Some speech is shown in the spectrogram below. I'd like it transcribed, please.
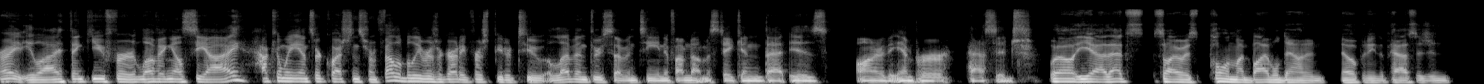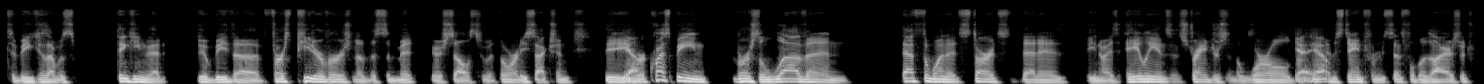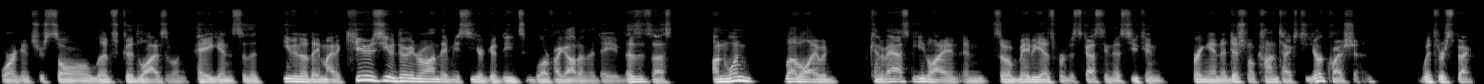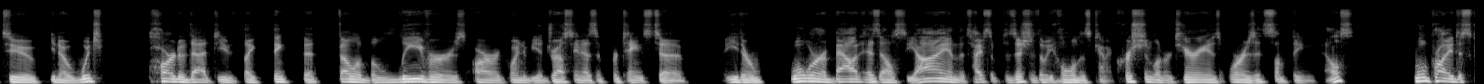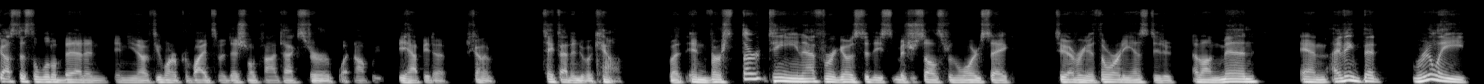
All right, Eli, thank you for loving LCI. How can we answer questions from fellow believers regarding 1 Peter 2 11 through 17? If I'm not mistaken, that is honor the emperor passage. Well, yeah, that's so I was pulling my Bible down and opening the passage and to be because I was thinking that it'll be the first Peter version of the submit yourselves to authority section. The yeah. request being verse 11, that's the one that starts that is, you know, as aliens and strangers in the world, yeah, yeah. abstain from sinful desires which war against your soul, lives good lives among pagans, so that even though they might accuse you of doing wrong, they may see your good deeds and glorify God on the day he visits us. On one level, I would kind of ask Eli, and, and so maybe as we're discussing this, you can bring in additional context to your question with respect to you know which part of that do you like think that fellow believers are going to be addressing as it pertains to either what we're about as LCI and the types of positions that we hold as kind of Christian libertarians, or is it something else? We'll probably discuss this a little bit, and and you know if you want to provide some additional context or whatnot, we'd be happy to kind of take that into account. But in verse 13, that's where it goes to the submit yourselves for the Lord's sake to every authority instituted among men. And I think that really,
